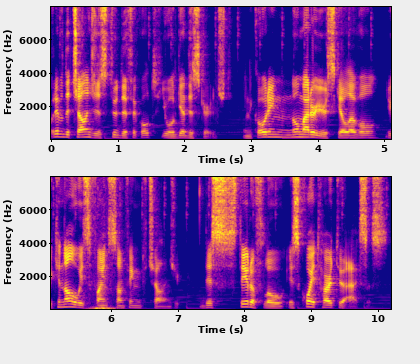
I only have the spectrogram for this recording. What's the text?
But if the challenge is too difficult, you will get discouraged. In coding, no matter your skill level, you can always find something to challenge you. This state of flow is quite hard to access,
